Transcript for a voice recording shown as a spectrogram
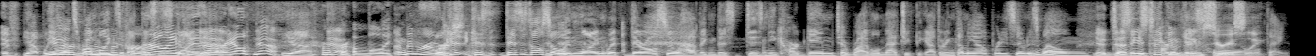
If, yeah, we've yeah, heard rumblings about this. Really? Is, is that real? Yeah. Yeah. yeah. rumblings. There've been rumors. Because this is also in line with, they're also having this Disney card game to rival Magic the Gathering coming out pretty soon as well. Mm. Yeah, so Disney's taking games seriously. Thing.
